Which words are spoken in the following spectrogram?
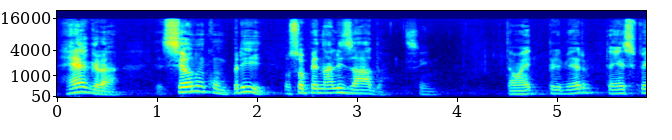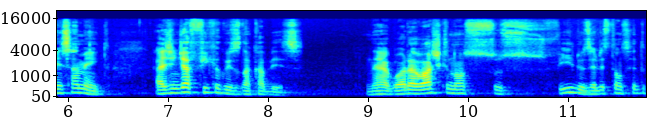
Regra, se eu não cumprir, eu sou penalizado. Sim. Então, aí, primeiro tem esse pensamento. Aí a gente já fica com isso na cabeça. Né? Agora, eu acho que nossos filhos, eles estão sendo...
